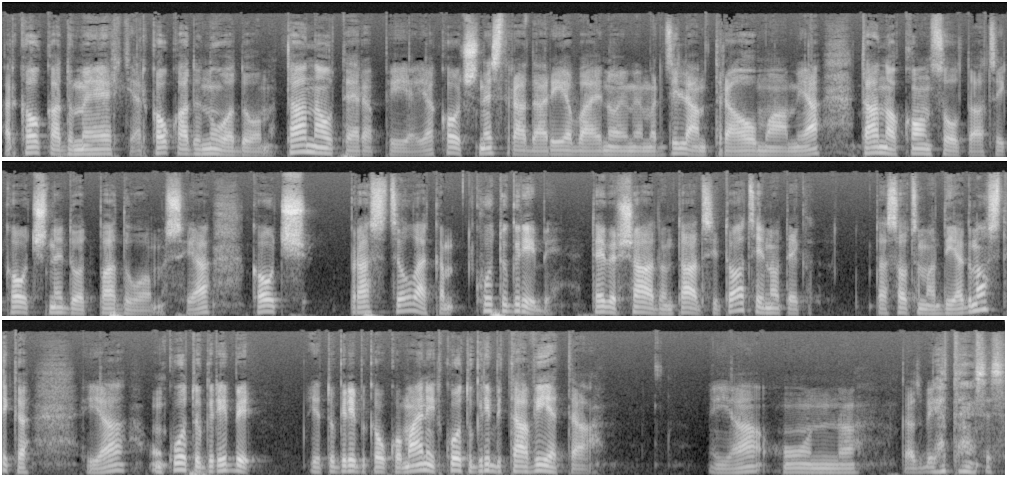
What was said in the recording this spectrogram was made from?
ar kaut kādu mērķi, ar kaut kādu nodomu. Tā nav terapija. Ja kočs nestrādā ar ievainojumiem, ar dziļām traumām, ja, tā nav konsultācija. Kočs nedod padomus. Ja. Kočs prasa cilvēkam, ko tu gribi. Tev ir šāda un tāda situācija, notiek tā saucamā diagnostika, ja, un ko tu gribi, ja tu gribi kaut ko mainīt, ko tu gribi tā vietā. Ja, un, kas bija jautājums?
